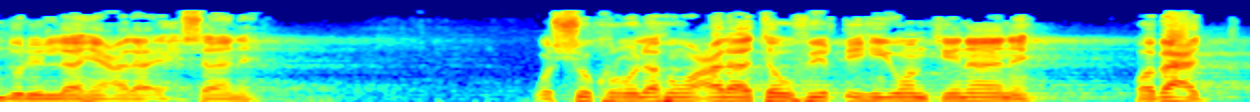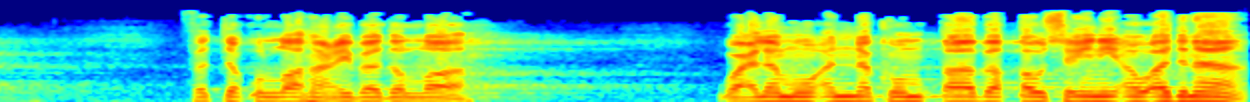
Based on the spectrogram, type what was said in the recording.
الحمد لله على إحسانه والشكر له على توفيقه وامتنانه. وبعد فاتقوا الله عباد الله واعلموا أنكم قاب قوسين أو أدنى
